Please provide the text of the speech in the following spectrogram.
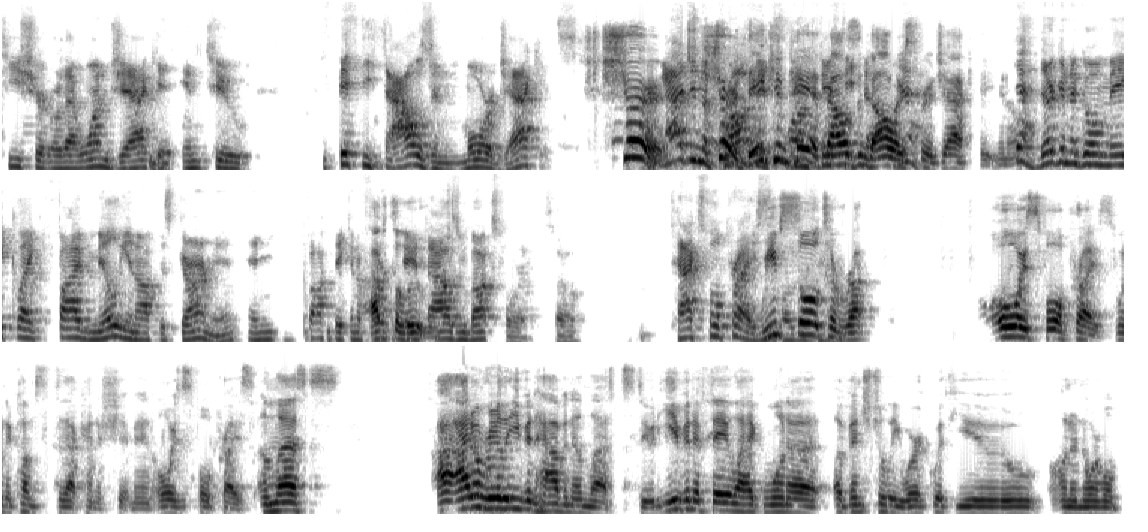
T-shirt or that one jacket into fifty thousand more jackets. Sure. Imagine the sure. They can pay a thousand dollars $50,000. for a jacket. You know. Yeah, they're gonna go make like five million off this garment, and fuck, they can afford to pay a thousand bucks for it. So tax full price. We've sold to Ru- always full price when it comes to that kind of shit, man. Always full price, unless I, don't really even have an unless, dude. Even if they like want to eventually work with you on a normal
